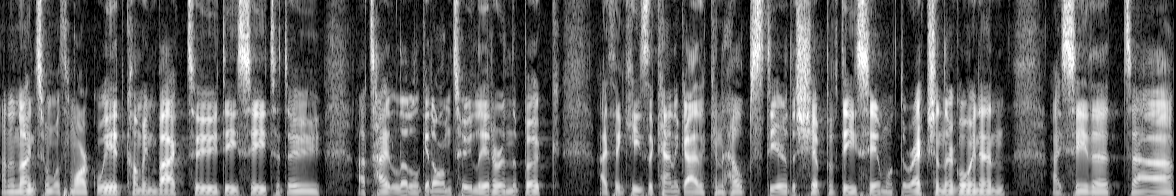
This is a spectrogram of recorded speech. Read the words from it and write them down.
an announcement with Mark Waid coming back to DC to do a title that'll get on to later in the book. I think he's the kind of guy that can help steer the ship of DC and what direction they're going in. I see that uh,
